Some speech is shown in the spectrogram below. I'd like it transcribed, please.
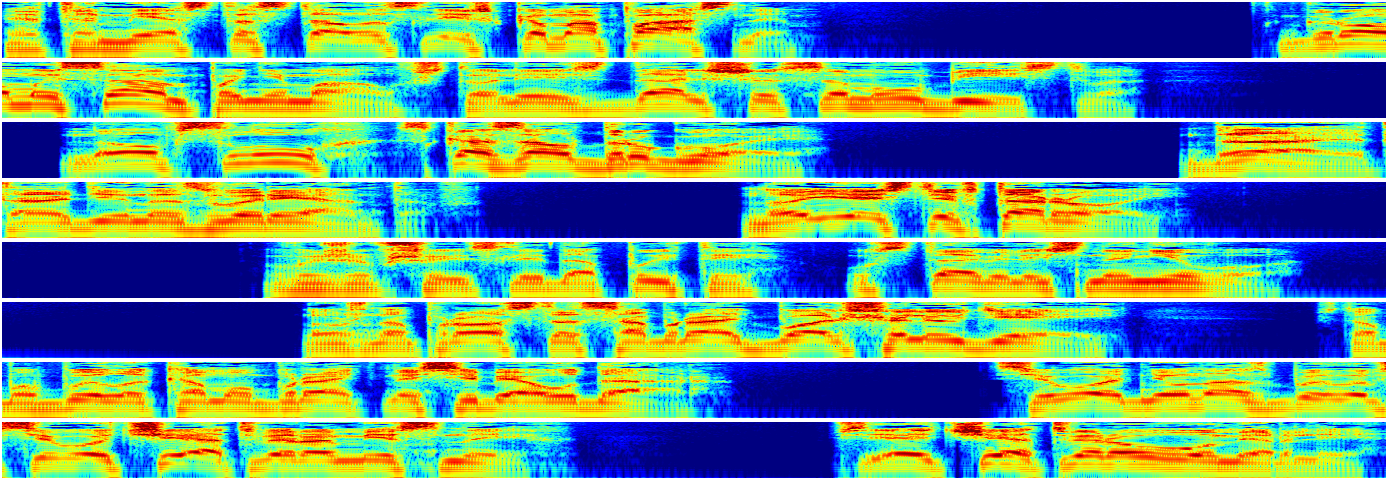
«Это место стало слишком опасным!» Гром и сам понимал, что лезть дальше — самоубийство. Но вслух сказал другое. «Да, это один из вариантов. Но есть и второй». Выжившие следопыты уставились на него. «Нужно просто собрать больше людей, чтобы было кому брать на себя удар. Сегодня у нас было всего четверо мясных. Все четверо умерли,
